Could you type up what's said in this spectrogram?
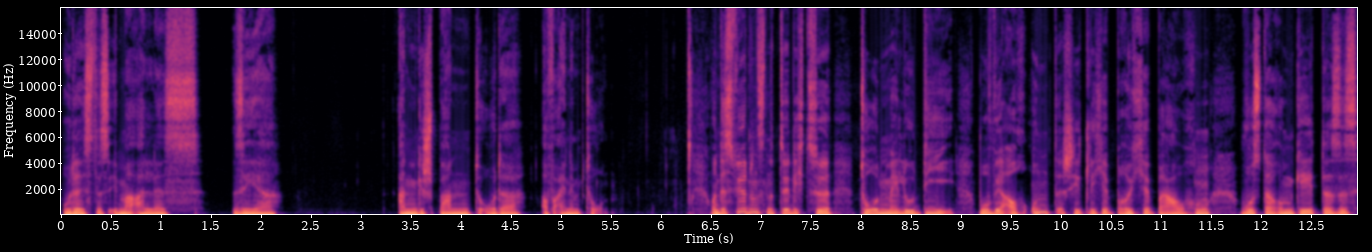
Oder ist es immer alles sehr angespannt oder auf einem Ton? Und es führt uns natürlich zur Tonmelodie, wo wir auch unterschiedliche Brüche brauchen, wo es darum geht, dass es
